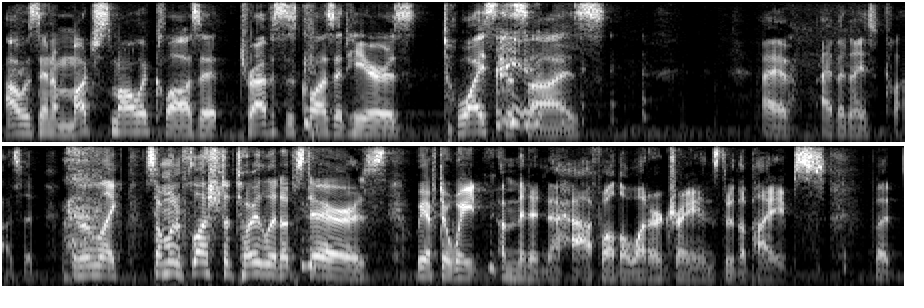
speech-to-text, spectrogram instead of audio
I was in a much smaller closet. Travis's closet here is twice the size. I have I have a nice closet. And then like someone flushed a toilet upstairs. We have to wait a minute and a half while the water drains through the pipes. But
